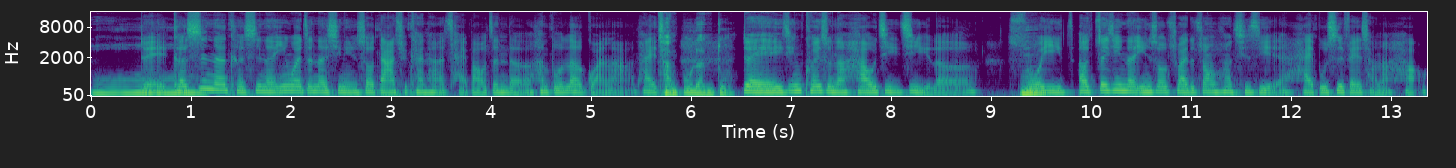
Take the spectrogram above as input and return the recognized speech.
哦，对，可是呢，可是呢，因为真的新零售，大家去看他的财报，真的很不乐观啦。它已惨不忍睹。对已经亏损了好几季了，所以、呃，最近的营收出来的状况其实也还不是非常的好。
